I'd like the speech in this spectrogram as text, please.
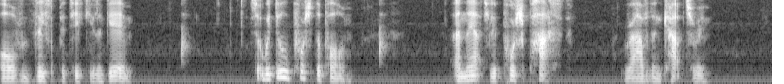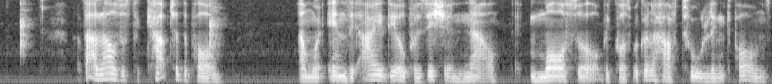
of this particular game. So we do push the pawn. and they actually push past rather than capturing. That allows us to capture the pawn and we're in the ideal position now, more so because we're going to have two linked pawns.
